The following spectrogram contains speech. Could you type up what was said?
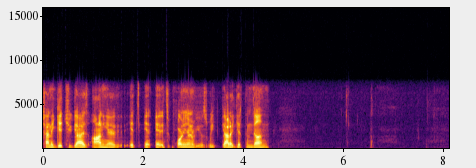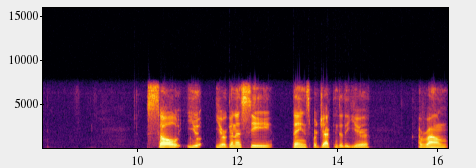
trying to get you guys on here. It's it, it's important interviews. We got to get them done. So you you're gonna see things project into the year around.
